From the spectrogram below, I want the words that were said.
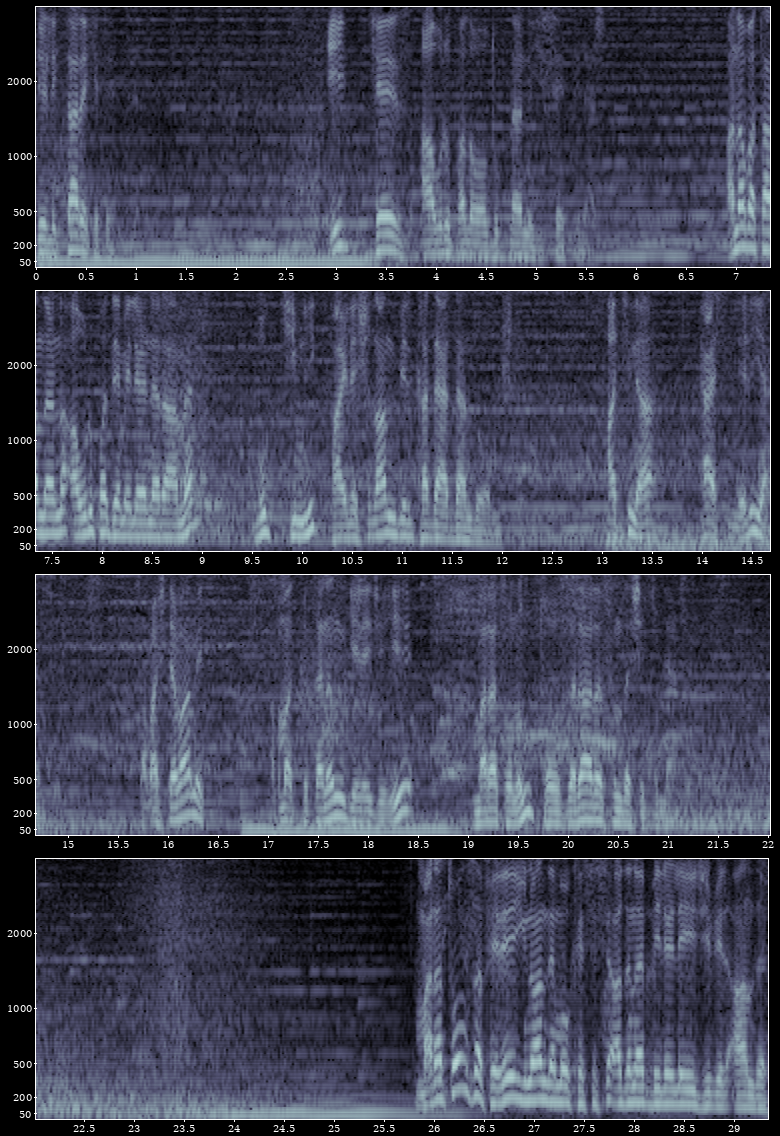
birlikte hareket etti. İlk kez Avrupalı olduklarını hissettiler. Ana vatanlarına Avrupa demelerine rağmen bu kimlik paylaşılan bir kaderden doğmuştu. Atina Perslileri yendi. Savaş devam etti. Ama kıtanın geleceği maratonun tozları arasında şekillendi. Maraton zaferi Yunan demokrasisi adına belirleyici bir andı.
